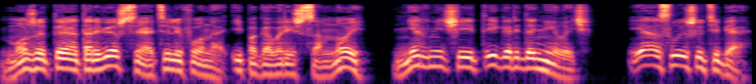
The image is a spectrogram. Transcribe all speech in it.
Может, ты оторвешься от телефона и поговоришь со мной? Нервничает Игорь Данилович. «Я слышу тебя»,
